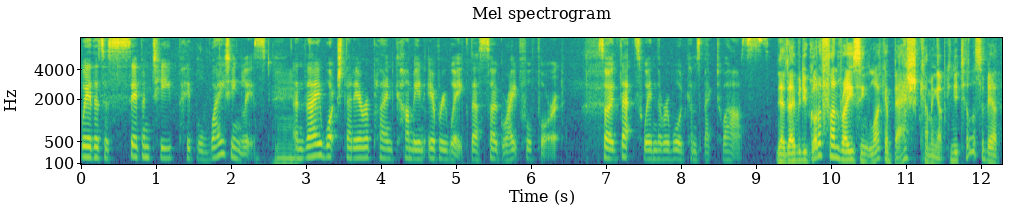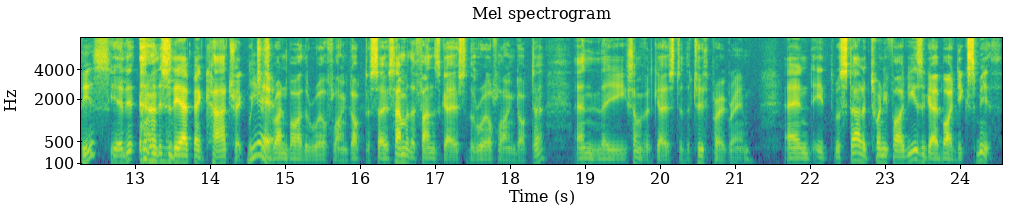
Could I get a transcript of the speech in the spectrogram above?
where there's a 70 people waiting list mm. and they watch that aeroplane come in every week. They're so grateful for it. So that's when the reward comes back to us. Now, David, you've got a fundraising like a bash coming up. Can you tell us about this? Yeah, this is the Outback Car Trek, which yeah. is run by the Royal Flying Doctor. So some of the funds goes to the Royal Flying Doctor, and the some of it goes to the Tooth Program. And it was started 25 years ago by Dick Smith.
